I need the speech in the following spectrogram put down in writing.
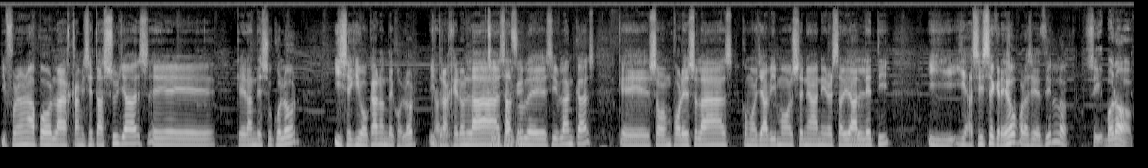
y fueron a por las camisetas suyas, eh, que eran de su color, y se equivocaron de color. Y Claro. trajeron las Sí, azules y blancas, que son por eso las, como ya vimos en el aniversario de Mm. Atleti, y, y así se creó, por así decirlo. Sí, bueno,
